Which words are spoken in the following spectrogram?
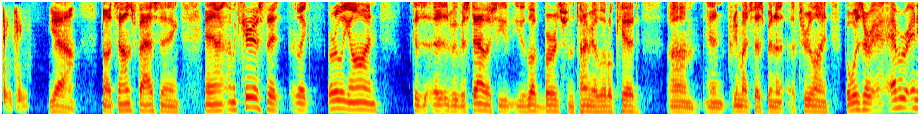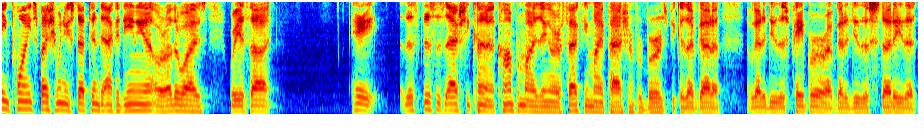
thinking? Yeah, no, it sounds fascinating, and I'm curious that like early on, because as we've established, you you love birds from the time you're a little kid. Um, and pretty much that's been a, a, through line. But was there ever any point, especially when you stepped into academia or otherwise, where you thought, "Hey, this this is actually kind of compromising or affecting my passion for birds because I've got to I've got to do this paper or I've got to do this study that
